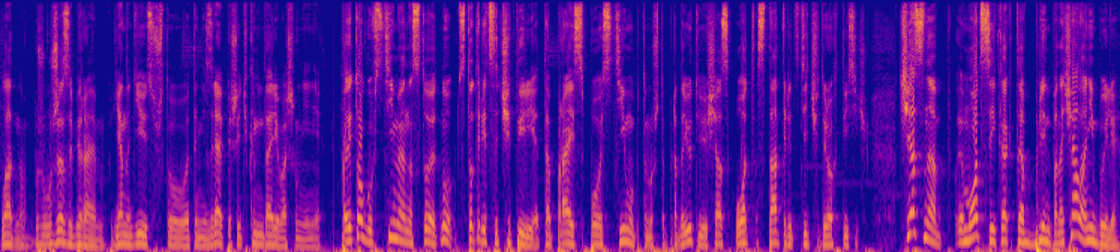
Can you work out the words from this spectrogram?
Ладно, уже, уже забираем. Я надеюсь, что это не зря. Пишите в комментарии ваше мнение. По итогу в Steam она стоит, ну, 134. Это прайс по Steam, потому что продают ее сейчас от 134 тысяч. Честно, эмоции как-то, блин, поначалу они были.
